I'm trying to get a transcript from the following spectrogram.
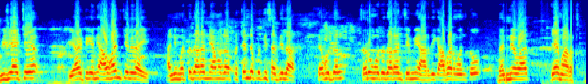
विजयाचे या ठिकाणी आवाहन केलेलं आहे. आणि मतदारांनी आम्हाला प्रचंड प्रतिसाद दिला. त्याबद्दल सर्व मतदारांचे मी हार्दिक आभार मानतो. धन्यवाद. जय महाराष्ट्र.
